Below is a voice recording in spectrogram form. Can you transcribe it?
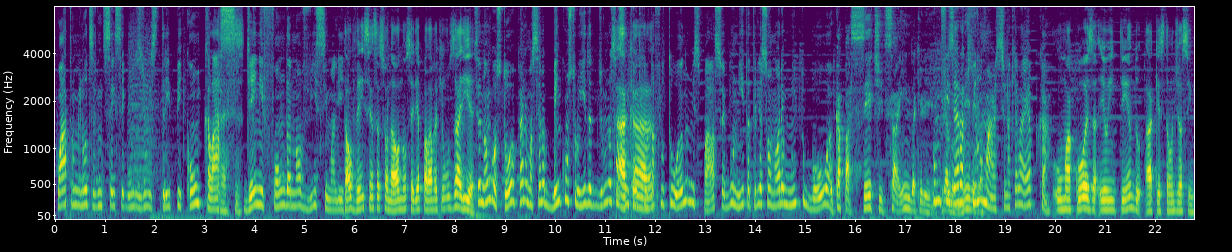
4 minutos e 26 segundos de um strip com classe. Jane Fonda novíssima ali. Talvez sensacional não seria a palavra que eu usaria. Você não gostou? Cara, é uma cena bem construída de 1968 Ah, que ela cara. tá flutuando no espaço. É bonita, a trilha sonora é muito boa. O capacete saindo daquele. Como fizeram alumínio, aquilo, cara. Márcio, naquela época? Uma coisa, eu entendo a questão de assim,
